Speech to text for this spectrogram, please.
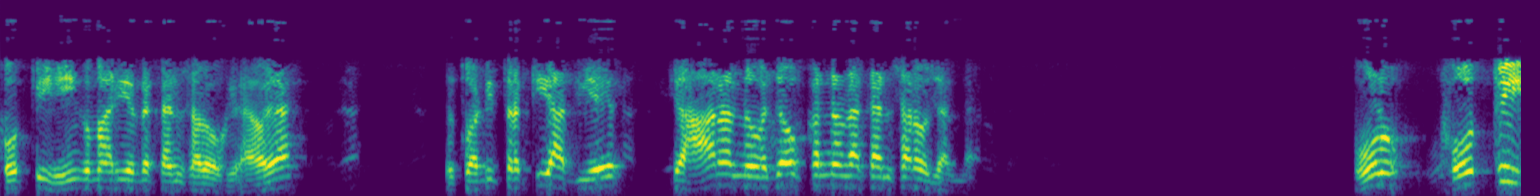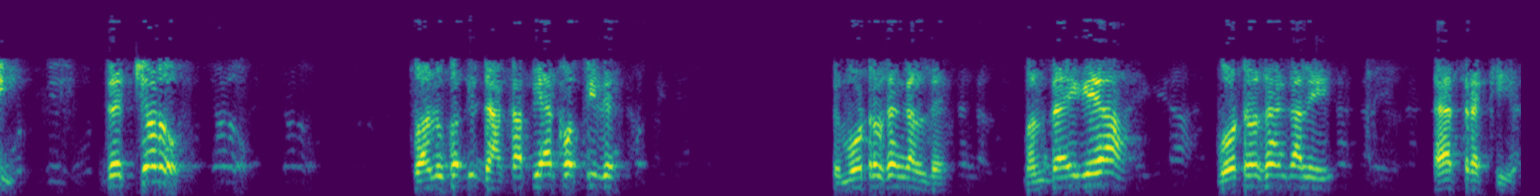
کھوتی ہینگ ماری تو کینسر ہو گیا ہوا تو تھوڑی ترقی آتی ہے۔ کہ ہر نوجو کن کا کینسر ہو جاتا ہے۔ ہوں کھوتی دے چلو تھانو کدی ڈاکا پیا کھوتی دے۔ موٹر سائیکل دے۔ بندہ ہی گیا۔ موٹر سائیکل ہی ہے ترقی۔ ہے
